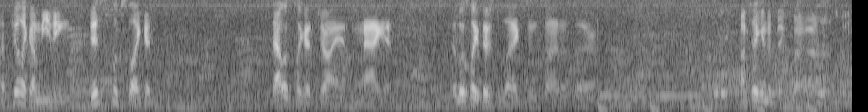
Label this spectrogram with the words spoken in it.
I feel like I'm eating, this looks like a, that looks like a giant maggot. It looks like there's legs inside of there. I'm taking a big bite out of this one.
